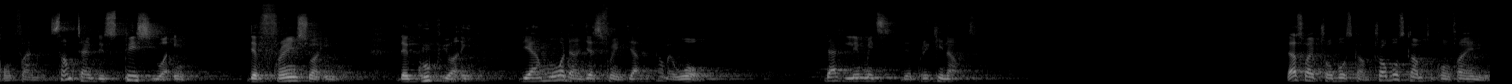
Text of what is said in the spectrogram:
Confinement. Sometimes the space you are in, the friends you are in, the group you are in, they are more than just friends. They have become a wall that limits the breaking out. That's why troubles come. Troubles come to confine you.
